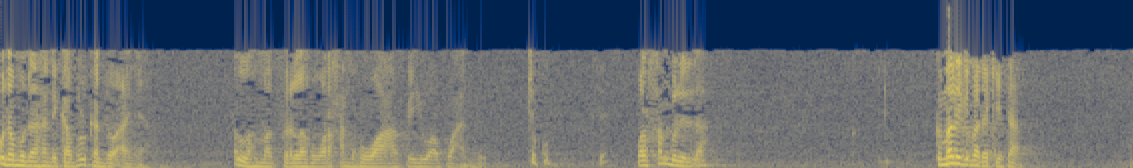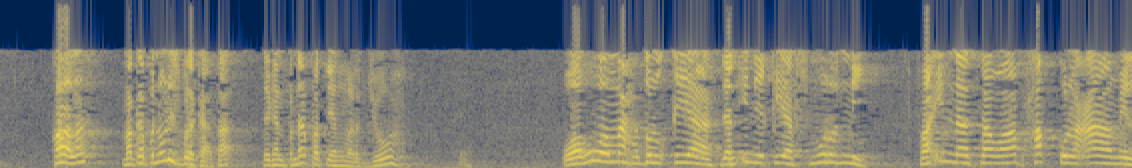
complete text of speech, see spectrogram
Mudah-mudahan dikabulkan doanya. Allahumma gfir lahu warhamhu wa'afihi wa'fu anhu. Cukup. Alhamdulillah. Kembali kepada kita. Qala, maka penulis berkata dengan pendapat yang marjuh, wa huwa mahdul qiyas dan ini qiyas murni. Fa inna sawab haqqul amil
